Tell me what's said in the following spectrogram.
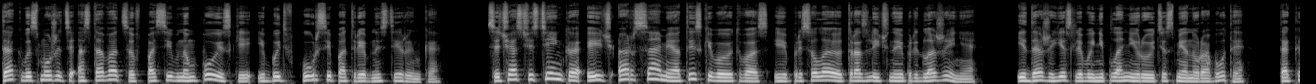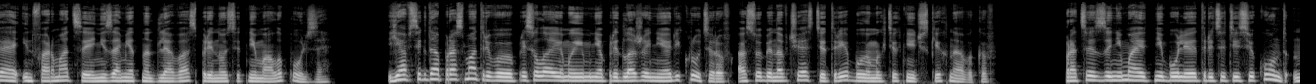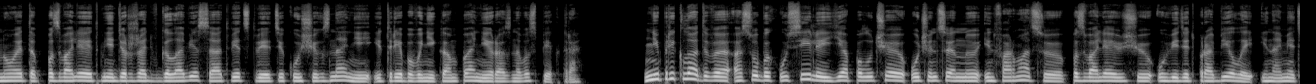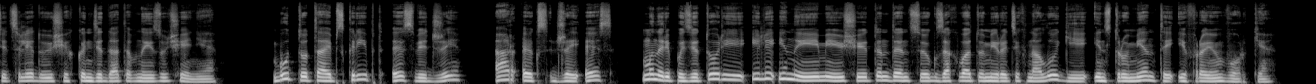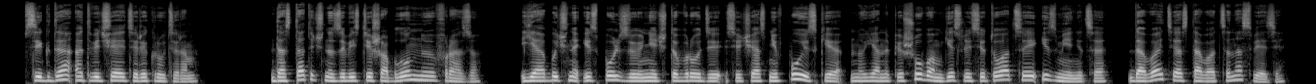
Так вы сможете оставаться в пассивном поиске и быть в курсе потребностей рынка. Сейчас частенько HR сами отыскивают вас и присылают различные предложения. И даже если вы не планируете смену работы, такая информация незаметно для вас приносит немало пользы. Я всегда просматриваю присылаемые мне предложения рекрутеров, особенно в части требуемых технических навыков. Процесс занимает не более 30 секунд, но это позволяет мне держать в голове соответствие текущих знаний и требований компании разного спектра. Не прикладывая особых усилий, я получаю очень ценную информацию, позволяющую увидеть пробелы и наметить следующих кандидатов на изучение. Будь то TypeScript, SVG, RxJS, монорепозитории или иные имеющие тенденцию к захвату мира технологии, инструменты и фреймворки. Всегда отвечайте рекрутерам. Достаточно завести шаблонную фразу. Я обычно использую нечто вроде «сейчас не в поиске, но я напишу вам, если ситуация изменится. Давайте оставаться на связи».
